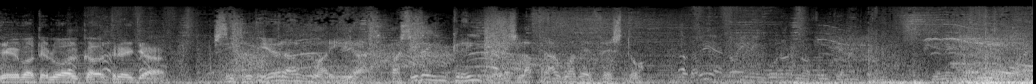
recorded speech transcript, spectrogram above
llévatelo al catre ya. Si pudiera, lo haría. Así de increíble es la fragua de Festo. Todavía no hay ningún horno funcionante. Tiene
